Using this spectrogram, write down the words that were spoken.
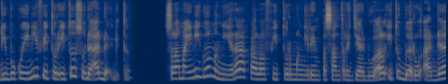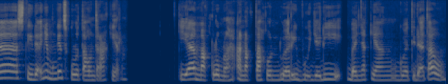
Di buku ini fitur itu sudah ada gitu. Selama ini gue mengira kalau fitur mengirim pesan terjadwal itu baru ada setidaknya mungkin 10 tahun terakhir ya maklum lah anak tahun 2000 jadi banyak yang gue tidak tahu.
